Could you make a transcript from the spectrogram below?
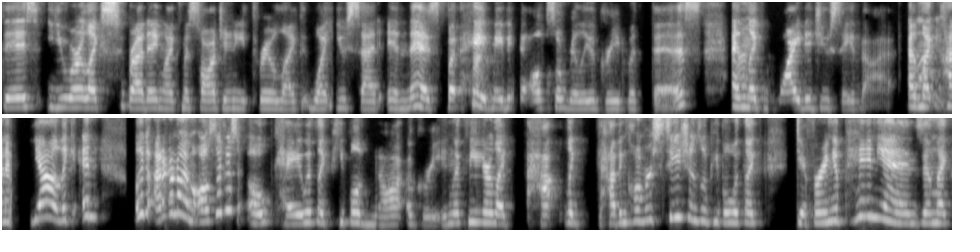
this, you are like spreading like misogyny through like what you said in this, but hey, right. maybe I also really agreed with this. And right. like, why did you say that? And right. like, kind of, yeah, like, and like, I don't know, I'm also just okay with like people not agreeing with me or like, ha- like having conversations with people with like differing opinions. And like,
